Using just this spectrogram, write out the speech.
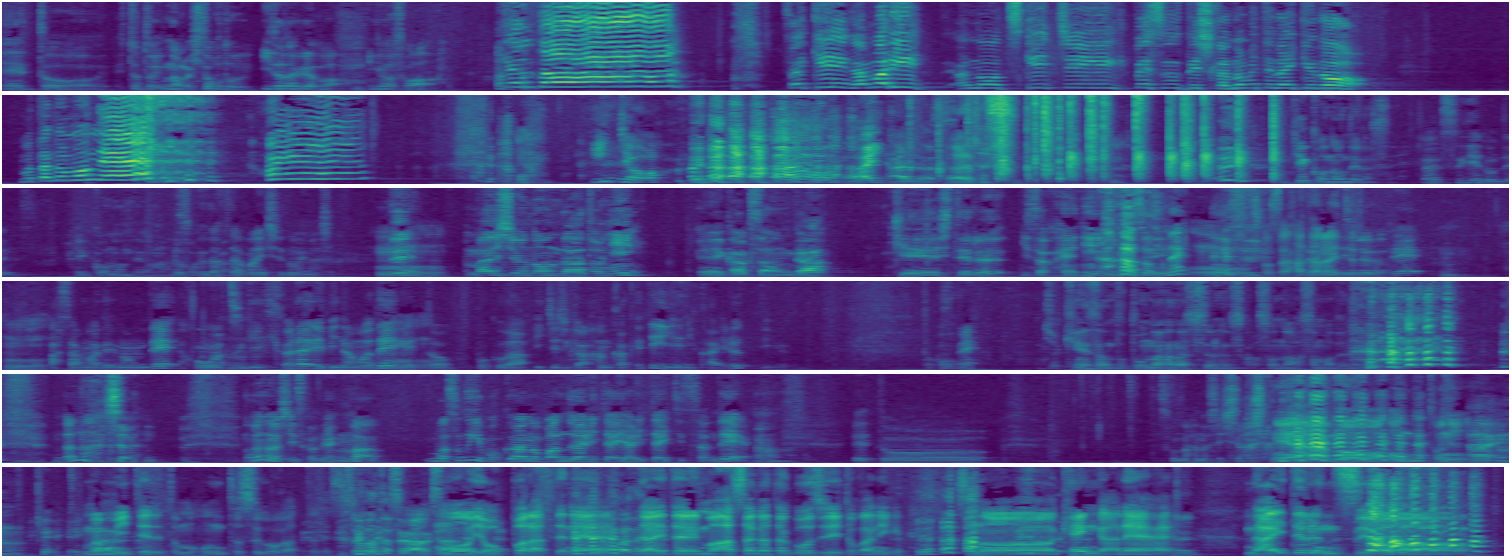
えっ、とちょっとなんか一言いただければいきますか？ケンさん最近あんまりあの月1ペースでしか飲めてないけどまた飲もうね！ほえー。いいちょ。はいありがとうございます。ありがとうございます結構飲んでますね。あすげえ飲んでる。結構飲んでるな6月は毎週飲みました。でうん。毎週飲んだ後に、えー、ガクさんが経営してる居酒屋にあそうですね。うんそうそう働いてる。でうん。朝まで飲んで本厚木駅から海老名まで、うん。えっと、僕は1時間半かけて家に帰るっていうとこですね。じゃあケンさんとどんな話してるんですか？そんな朝までの。何の話だ何の？話ですかね、うん。まあまあその時僕はあのバンドやりたいやりたいって言ってたんで、うえっとそんな話してましたいやーもう本当に。はい、ん、うん、まあ見てるともう本当すごかったです。すごかったですもう酔っ払ってね 大体もう朝方5時とかに そのケンがね泣いてるんですよ。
